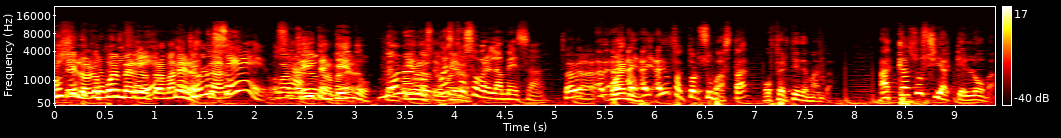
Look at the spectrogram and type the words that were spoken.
Hay Sí, gente lo- que lo ve pueden ver de otra manera, Yo lo claro. sé. Lo O sea, Sí, te entiendo. te no lo hemos puesto entiendo. sobre la mesa. A ver, a ver, Bueno. hay, hay- hay un factor subasta, oferta y demanda. ¿Acaso si Aqueloba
